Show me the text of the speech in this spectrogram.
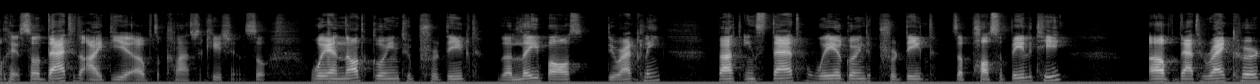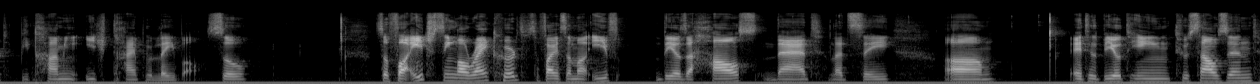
Okay, so that's the idea of the classification. So we are not going to predict the labels directly, but instead we are going to predict the possibility of that record becoming each type of label. So, so for each single record, so for example, if there's a house that let's say um, it is built in 2000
